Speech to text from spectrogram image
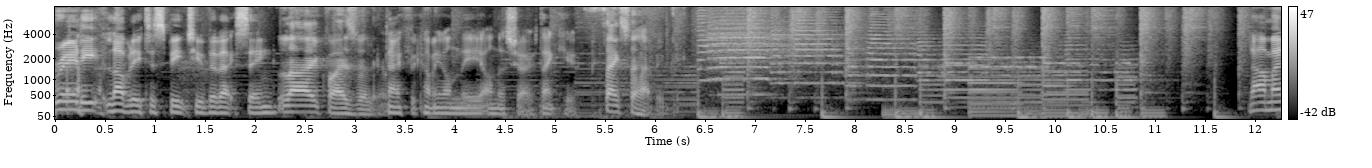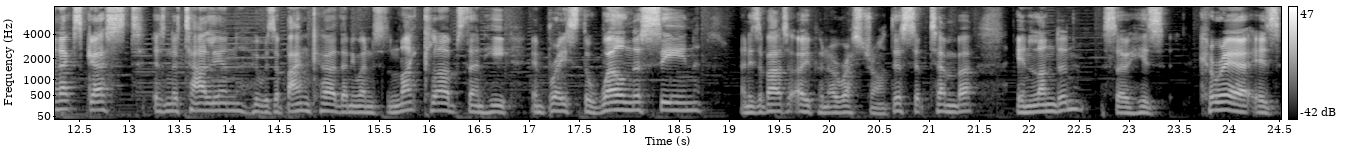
really lovely to speak to you, Vivek Singh. Likewise, William. Thanks for coming on the on the show. Thank you. Thanks for having me. Now, my next guest is an Italian who was a banker, then he went into nightclubs, then he embraced the wellness scene, and is about to open a restaurant this September in London. So his career is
